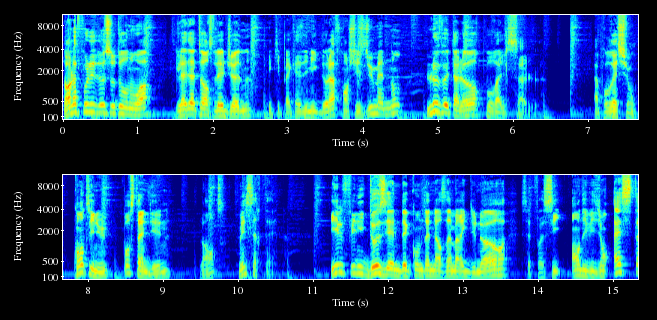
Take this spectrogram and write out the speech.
Dans la foulée de ce tournoi, Gladiators Legend, équipe académique de la franchise du même nom, le veut alors pour elle seule. La progression continue pour stand-in, lente mais certaine. Il finit deuxième des Contenders d'Amérique du Nord, cette fois-ci en division Est,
